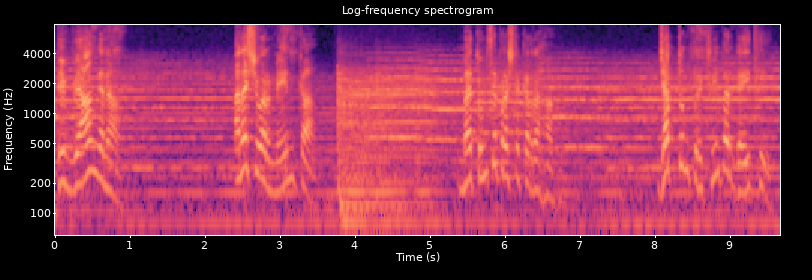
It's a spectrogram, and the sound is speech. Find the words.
दिव्यांगना अनश्वर मेनका मैं तुमसे प्रश्न कर रहा हूँ। जब तुम पृथ्वी पर गई थी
